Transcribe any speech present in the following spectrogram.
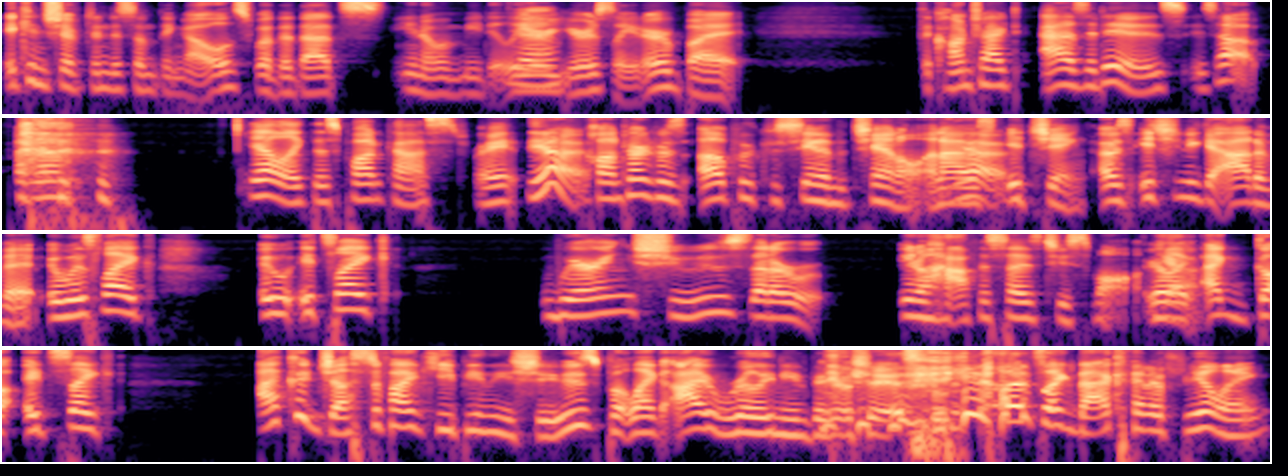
It can shift into something else, whether that's you know immediately Yeah. or years later. But the contract, as it is, is up. Yeah. yeah like this podcast right yeah. contract was up with Christina the channel and I was itching. I was itching to get out of it. It was like it, it's like wearing shoes that are, you know, half a size too small. You're Yeah. like, I got it's like I could justify keeping these shoes, but like I really need bigger shoes. you know, it's like that kind of feeling.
